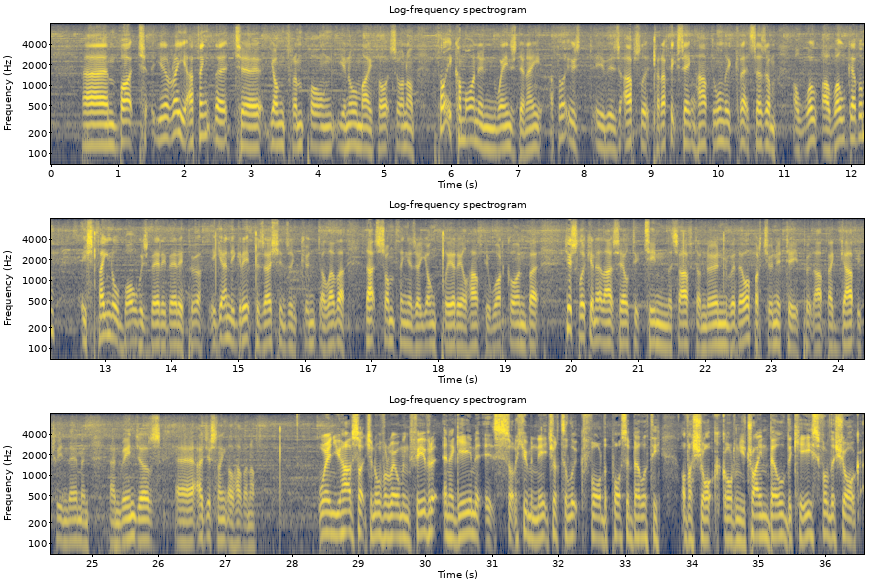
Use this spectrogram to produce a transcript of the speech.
Um, but you're right. I think that uh, young Frimpong, you know my thoughts on him. I thought he'd come on on Wednesday night. I thought he was he was absolutely terrific second half. The only criticism I will I will give him. His final ball was very, very poor. He got into great positions and couldn't deliver. That's something as a young player he'll have to work on. But just looking at that Celtic team this afternoon, with the opportunity to put that big gap between them and, and Rangers, uh, I just think they'll have enough when you have such an overwhelming favourite in a game, it's sort of human nature to look for the possibility of a shock, Gordon. You try and build the case for the shock.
